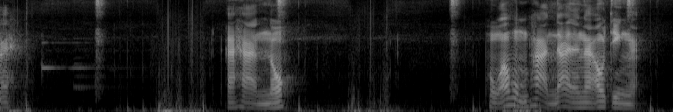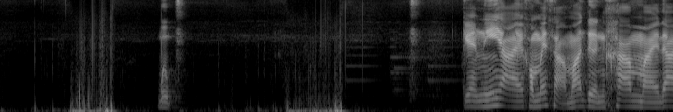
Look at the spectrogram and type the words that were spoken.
มา อาหารนก ผมว่าผมผ่านได้แล้วนะ เอาจริงอะปึ๊บเกมนี้ยายเขาไม่สามารถเดินข้ามไม้ได้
